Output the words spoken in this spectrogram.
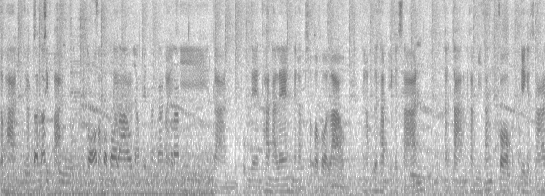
สะพานครับต้อนรับ30บาทสู่สฝั่งปปลาวอย่างเป็นทางการไปครับที่ด่านพรมแดนท่านาแรงนะครับสปปลาวนะครับเพื่อทำเอกสารต่างๆนะครับมีทั้งกรอกเอกสาร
